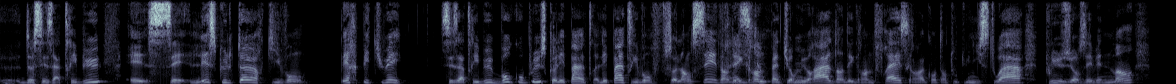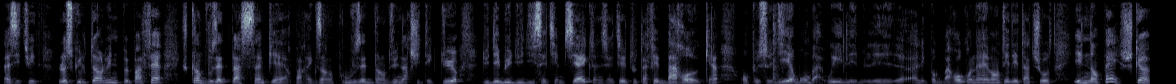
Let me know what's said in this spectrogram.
euh, de ses attributs et c'est les sculpteurs qui vont perpétuer ces attributs beaucoup plus que les peintres. Les peintres, ils vont se lancer dans des grandes peintures murales, dans des grandes fresques, en racontant toute une histoire, plusieurs événements, ainsi de suite. Le sculpteur, lui, ne peut pas le faire. Quand vous êtes place Saint-Pierre, par exemple, ou vous êtes dans une architecture du début du XVIIe siècle, c'est tout à fait baroque, hein, on peut se dire, bon, bah oui, à l'époque baroque, on a inventé des tas de choses. Il n'empêche que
